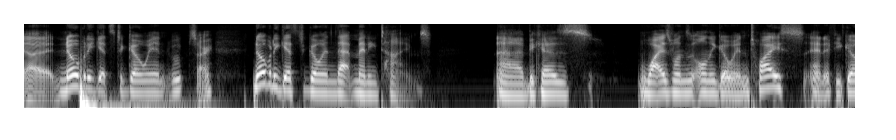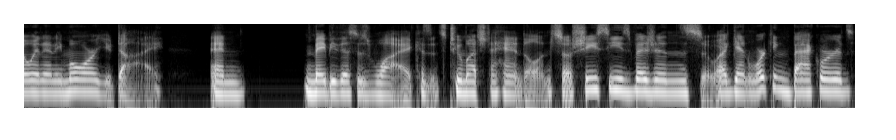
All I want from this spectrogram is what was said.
uh, nobody gets to go in. Oops, sorry, nobody gets to go in that many times, uh, because wise ones only go in twice and if you go in anymore you die and maybe this is why because it's too much to handle and so she sees visions again working backwards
